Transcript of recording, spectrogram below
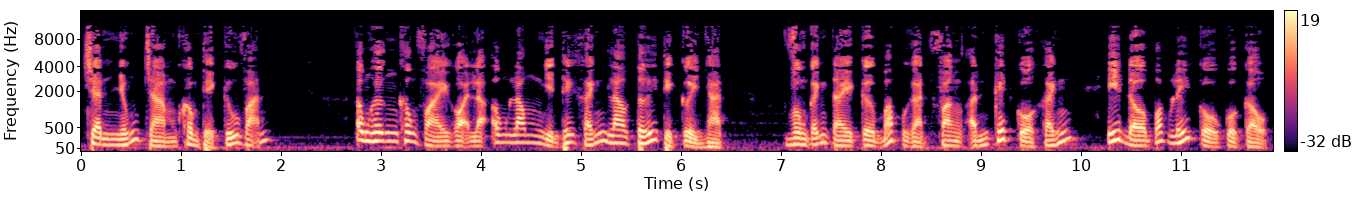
Chân nhúng chàm không thể cứu vãn. Ông Hưng không phải gọi là ông Long nhìn thấy Khánh lao tới thì cười nhạt. Vùng cánh tay cơ bắp gạt phăng ấn kết của Khánh, ý đồ bóp lấy cổ của cậu.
